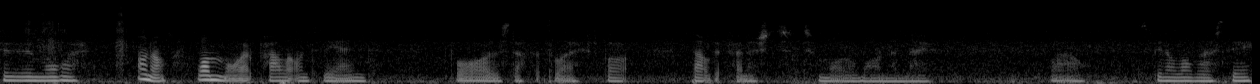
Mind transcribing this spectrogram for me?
two more, oh no, one more pallet onto the end for the stuff that's left, but that'll get finished tomorrow morning now. Wow, it's been a long last day.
